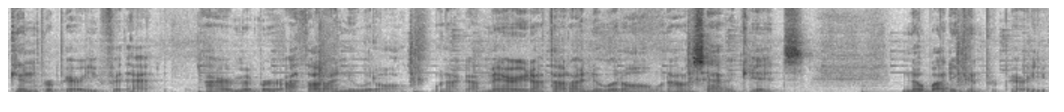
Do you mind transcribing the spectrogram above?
can prepare you for that. I remember i thought i knew it all. When i got married i thought i knew it all. When i was having kids nobody can prepare you.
